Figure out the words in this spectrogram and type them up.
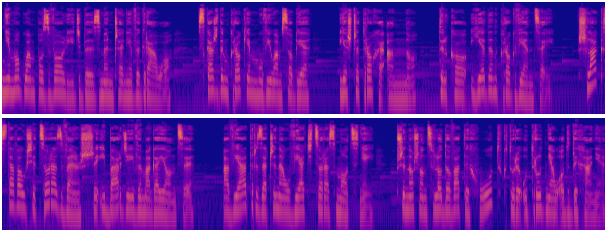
Nie mogłam pozwolić, by zmęczenie wygrało. Z każdym krokiem mówiłam sobie: Jeszcze trochę, Anno, tylko jeden krok więcej. Szlak stawał się coraz węższy i bardziej wymagający, a wiatr zaczynał wiać coraz mocniej, przynosząc lodowaty chłód, który utrudniał oddychanie.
